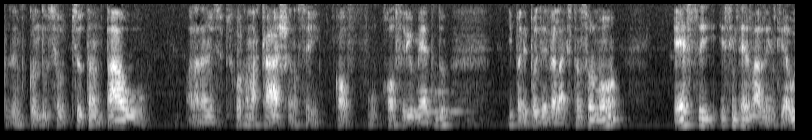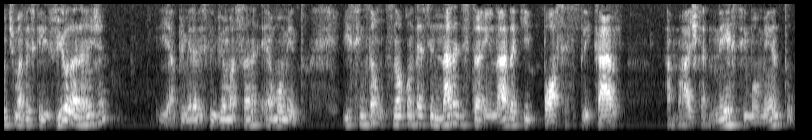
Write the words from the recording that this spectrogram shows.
por exemplo, quando se eu, se eu tampar o, a laranja, eu colocar uma caixa, não sei qual, qual seria o método, e para depois revelar que se transformou, esse, esse intervalo entre a última vez que ele viu a laranja e a primeira vez que ele viu a maçã é o momento. E se então, se não acontece nada de estranho, nada que possa explicar a mágica nesse momento,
